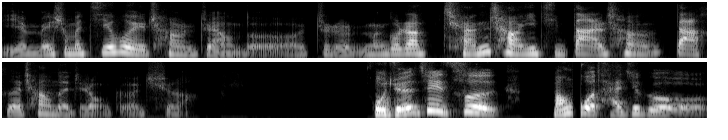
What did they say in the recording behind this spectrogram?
也没什么机会唱这样的这个能够让全场一起大唱大合唱的这种歌曲了。我觉得这次芒果台这个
